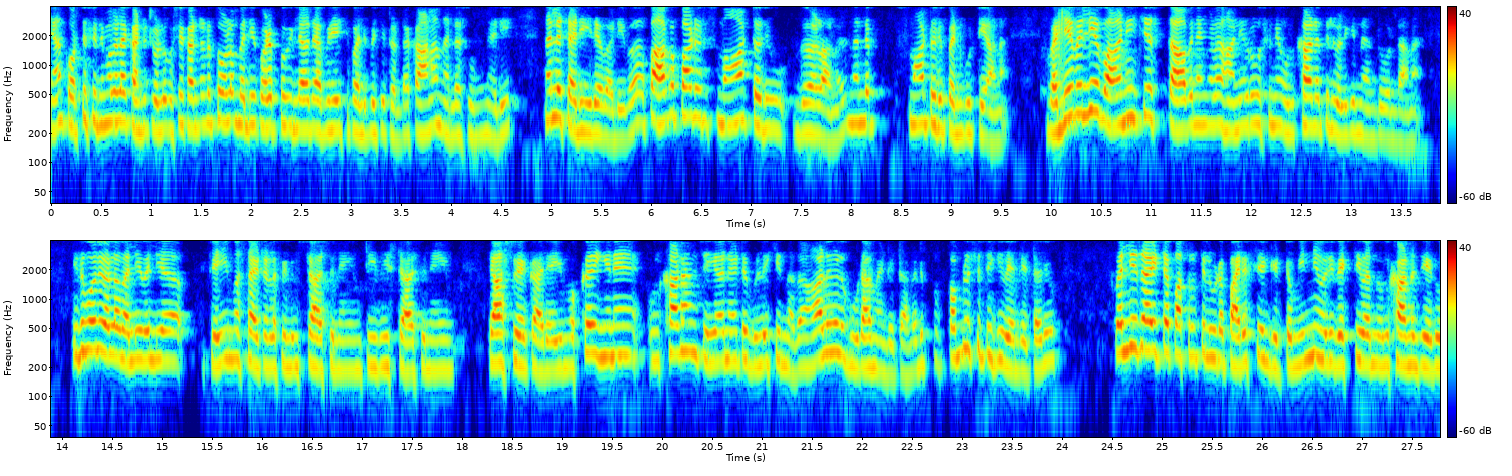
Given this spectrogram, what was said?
ഞാൻ കുറച്ച് സിനിമകളെ കണ്ടിട്ടുള്ളൂ. പക്ഷേ കണ്ടിടത്തോളം വലിയ കുഴപ്പമില്ലാതെ അഭിനയിച്ച് ഫലിപ്പിച്ചിട്ടുണ്ട്. കാണാൻ നല്ല സുന്ദരി നല്ല ശരീര വടിവ് അപ്പോൾ ആകപ്പാട് ഒരു സ്മാർട്ട് ഒരു ഗേളാണ്. നല്ല സ്മാർട്ട് ഒരു പെൺകുട്ടിയാണ്. വലിയ വലിയ വാണിജ്യ സ്ഥാപനങ്ങൾ ഹണി റോസിനെ ഉദ്ഘാടനത്തിൽ വിളിക്കുന്നത് എന്തുകൊണ്ടാണ്? ഇതുപോലെയുള്ള വലിയ വലിയ ഫേമസ് ആയിട്ടുള്ള ഫിലിം സ്റ്റാർസിനെയും ടി വി സ്റ്റാർസിനെയും രാഷ്ട്രീയക്കാരെയും ഒക്കെ ഇങ്ങനെ ഉദ്ഘാടനം ചെയ്യാനായിട്ട് വിളിക്കുന്നത് ആളുകൾ കൂടാൻ വേണ്ടിയിട്ടാണ്. ഒരു പബ്ലിസിറ്റിക്ക് വേണ്ടിയിട്ട് ഒരു വലിയതായിട്ട് പത്രത്തിലൂടെ പരസ്യം കിട്ടും. ഇനി ഒരു വ്യക്തി വന്ന് ഉദ്ഘാടനം ചെയ്തു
